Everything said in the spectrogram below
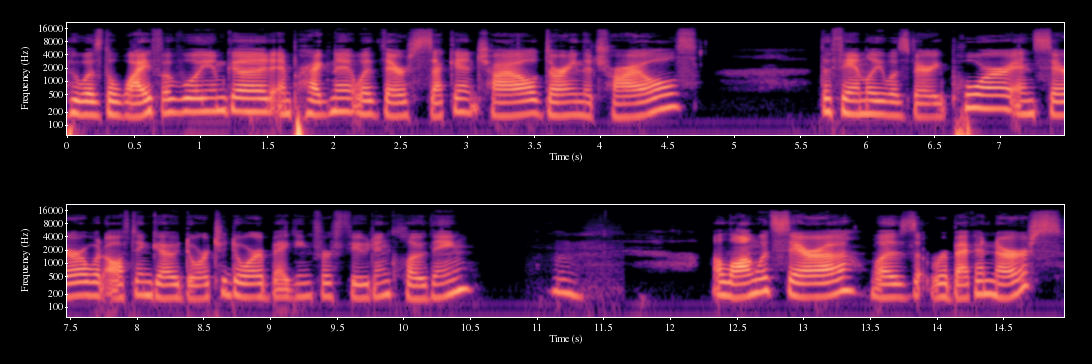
who was the wife of William Good and pregnant with their second child during the trials. The family was very poor, and Sarah would often go door to door begging for food and clothing. Hmm. Along with Sarah was Rebecca Nurse,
